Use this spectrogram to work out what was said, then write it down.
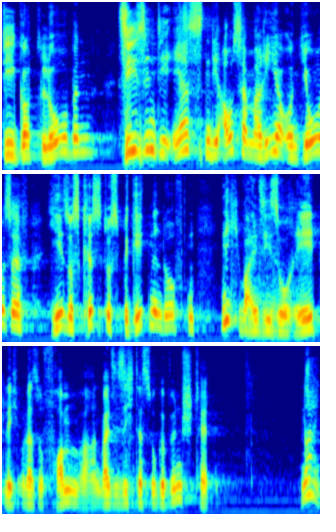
die Gott loben. Sie sind die Ersten, die außer Maria und Josef Jesus Christus begegnen durften, nicht weil sie so redlich oder so fromm waren, weil sie sich das so gewünscht hätten. Nein,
